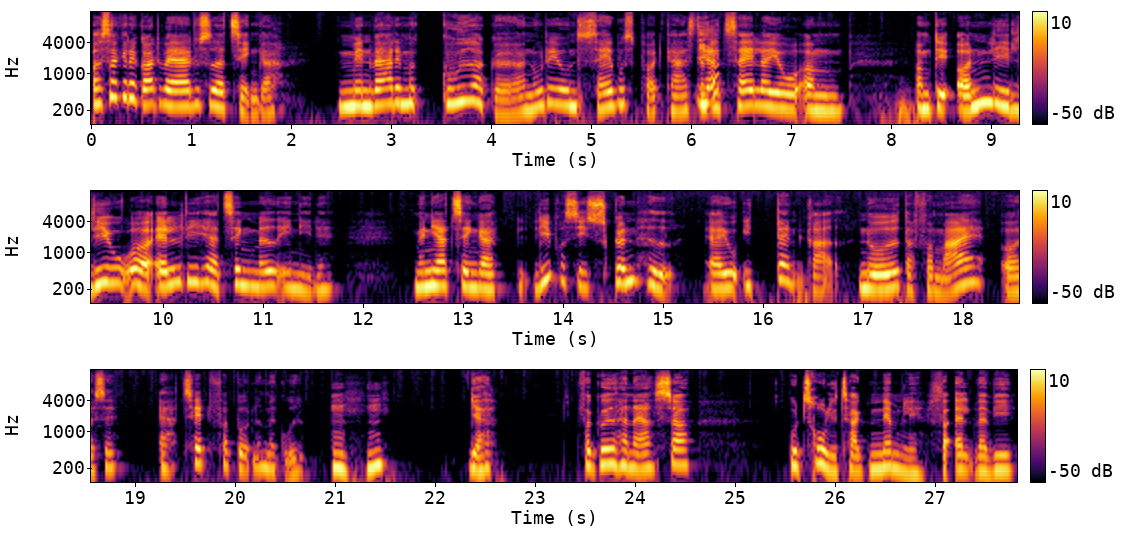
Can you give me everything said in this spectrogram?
Og så kan det godt være, at du sidder og tænker, men hvad har det med Gud at gøre? Nu er det jo en Sabus podcast, og ja. vi taler jo om, om det åndelige liv og alle de her ting med ind i det. Men jeg tænker, lige præcis skønhed er jo i den grad noget, der for mig også er tæt forbundet med Gud. Mm-hmm. Ja. For Gud, han er så utrolig taknemmelig for alt, hvad vi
